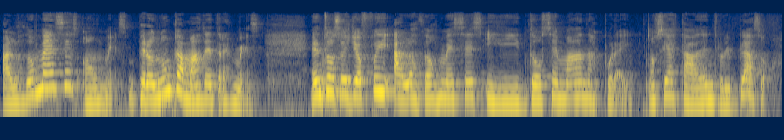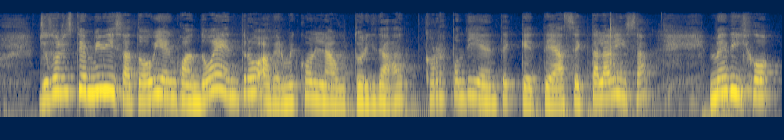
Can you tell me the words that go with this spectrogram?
a los dos meses o un mes, pero nunca más de tres meses. Entonces yo fui a los dos meses y dos semanas por ahí, o sea, estaba dentro del plazo. Yo solicité mi visa, todo bien, cuando entro a verme con la autoridad correspondiente que te acepta la visa, me dijo,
